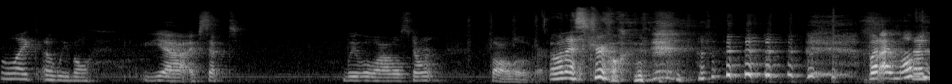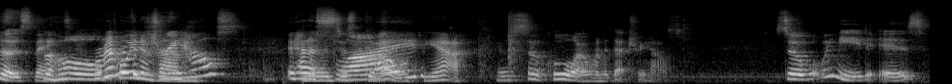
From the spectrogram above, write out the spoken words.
Like a Weeble. yeah, except Weeble Wobbles don't fall over. Oh, that's true. But I loved That's those things. the whole Remember point the of tree house? It had You a slide. Yeah. It was so cool. I wanted that tree house. So what we need is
